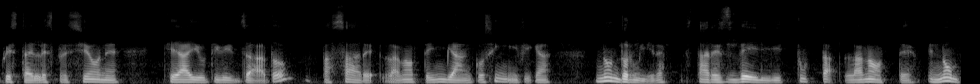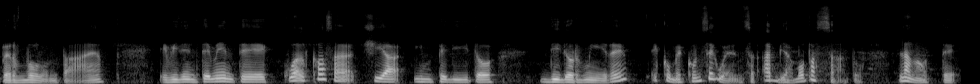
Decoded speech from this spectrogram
questa è l'espressione che hai utilizzato, passare la notte in bianco significa non dormire, stare svegli tutta la notte e non per volontà. Eh. Evidentemente qualcosa ci ha impedito di dormire e come conseguenza abbiamo passato la notte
